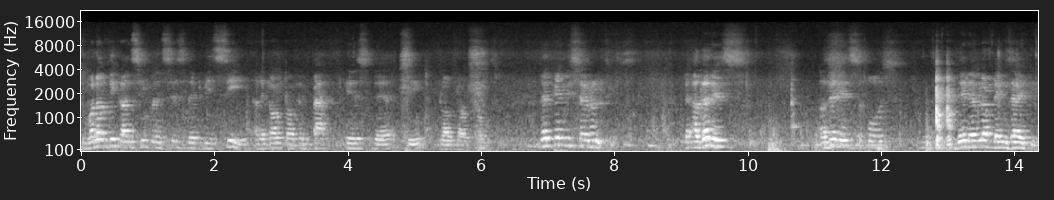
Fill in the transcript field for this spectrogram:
So one of the consequences that we see on account of impact is their being dropped out. There can be several things. The other is, other is suppose they developed anxiety.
